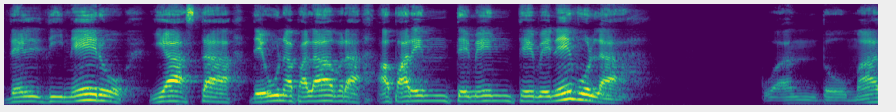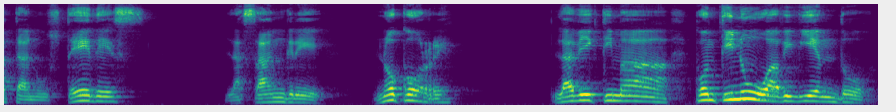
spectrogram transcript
del dinero y hasta de una palabra aparentemente benévola. Cuando matan ustedes, la sangre no corre. La víctima continúa viviendo,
